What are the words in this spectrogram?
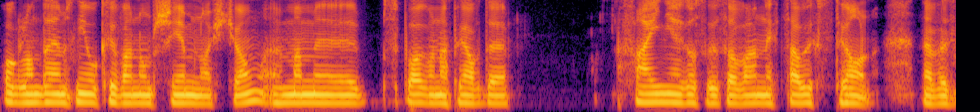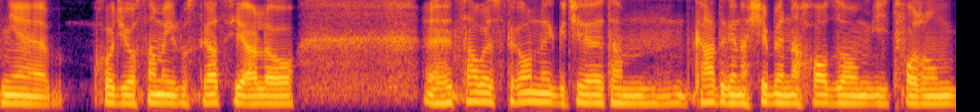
oglądałem z nieukrywaną przyjemnością. Mamy sporo naprawdę fajnie rozrysowanych całych stron. Nawet nie chodzi o same ilustracje, ale o e, całe strony, gdzie tam kadry na siebie nachodzą i tworzą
